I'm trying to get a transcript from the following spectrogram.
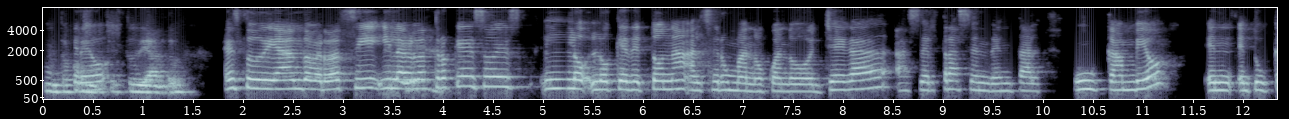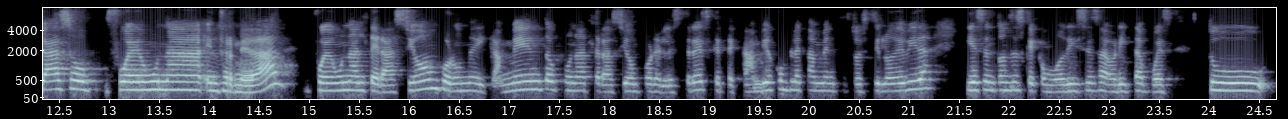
junto con Creo... estudiando. Estudiando, ¿verdad? Sí, y la verdad creo que eso es lo, que detona al ser humano cuando llega a ser trascendental un cambio. En, en, tu caso fue una enfermedad, fue una alteración por un medicamento, fue una alteración por el estrés que te cambió completamente tu estilo de vida y es entonces que como dices ahorita, pues tu,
